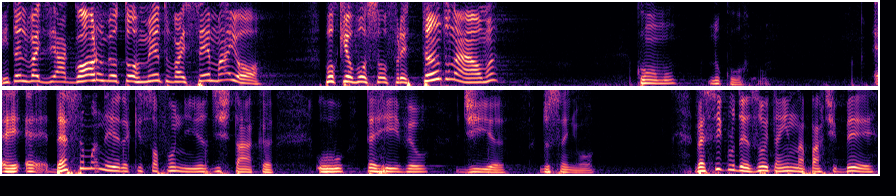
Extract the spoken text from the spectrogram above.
Então ele vai dizer: agora o meu tormento vai ser maior, porque eu vou sofrer tanto na alma como no corpo. É, é dessa maneira que Sofonias destaca o terrível dia do Senhor. Versículo 18, ainda na parte B,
